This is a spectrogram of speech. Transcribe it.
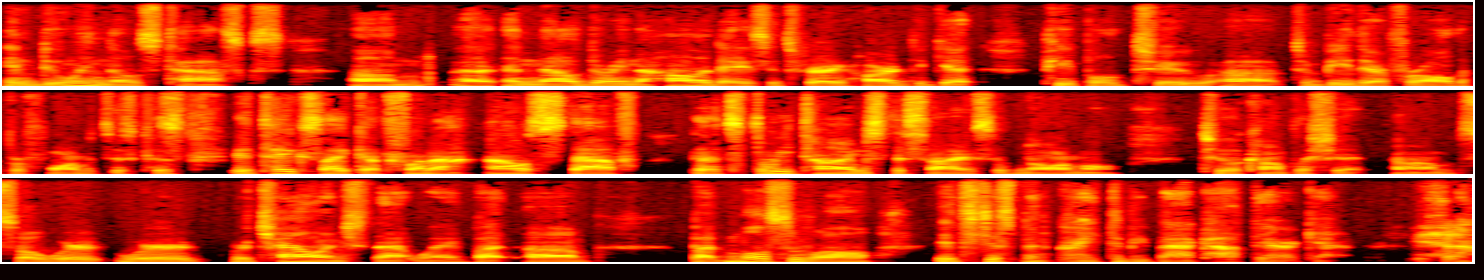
in doing those tasks. Um, uh, and now during the holidays, it's very hard to get people to uh, to be there for all the performances because it takes like a front of house staff that's three times the size of normal to accomplish it. Um, so we're we're we're challenged that way. But um, but most of all, it's just been great to be back out there again. Yeah.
